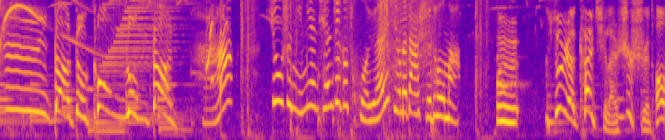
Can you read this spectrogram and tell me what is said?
巨大的恐龙蛋。啊，就是你面前这个椭圆形的大石头吗？呃。虽然看起来是石头，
